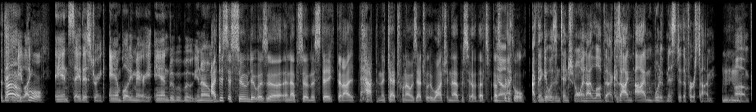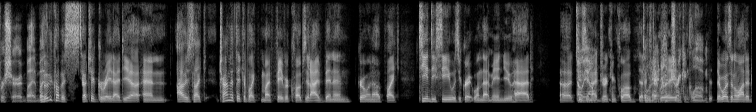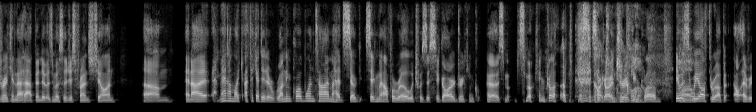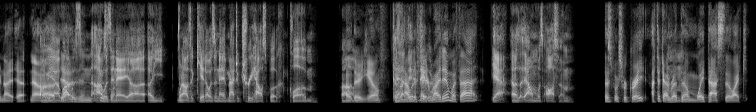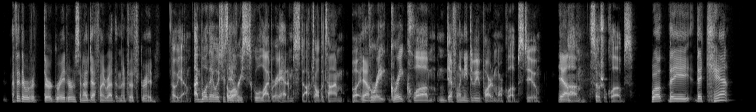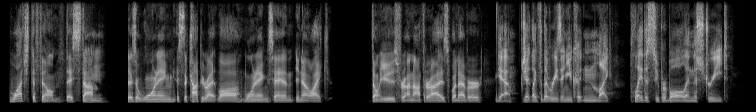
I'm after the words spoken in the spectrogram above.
that they can oh, be like cool. and say this drink and Bloody Mary and boo boo boo. You know, I just assumed it was a, an episode mistake that I happened to catch when I was actually watching the episode. That's that's No, pretty cool. I think it was intentional, and I love that because I I would have missed it the first time, Mhm. um, for sure. But The but movie club is such a great idea, and I was like trying to think of like my favorite clubs that I've been in growing up. Like TNDC was a great one that me and you had. Uh, Tuesday Oh, yeah. night drinking club that I can't really. drinking club. There wasn't a lot of drinking that happened. It was mostly just friends chilling. Um, and I, man, I'm like, I think I did a running club one time. I had Sig- Sigma Alpha Rho, which was a cigar drinking, uh, sm- smoking club, A cigar drinking club. It was, Oh. we all threw up all, every night. Yeah. No. Oh uh, yeah, I was in I was was in a uh, a when I was a kid. I was in a Magic tree house book club. oh, there Um, you go. 'cause, Man, like, I would have fit would- right in with that. Yeah, that, was, that one was awesome. Those books were great. I think I read Mhm. them way past the like, I think they were for third graders, and I definitely read them in fifth grade. Oh yeah, I, well, they was just Oh, well. every school library had them stocked all the time. But Yeah. great, great club. Definitely need to be a part of more clubs too. Yeah. Um, social clubs. Well, they they can't watch the film. They stop. Mhm. There's a warning. It's the copyright law warning saying, you know, like don't use for unauthorized whatever. Yeah, just like for the reason you couldn't like play the Super Bowl in the street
